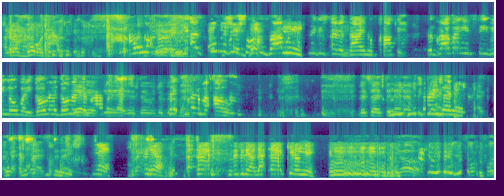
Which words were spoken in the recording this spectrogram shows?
and you're good. I don't know. Yeah. As soon as you show the grabber, this nigga started dying of coughing. The grabber ain't saving nobody. Don't let don't let yeah, the yeah, grabber yeah, get yeah, you. the, the Let grabber. the grabber out. That's why tonight I have the Turn that I, I got gas tonight. yeah. Listen here. That not, listen here. That not killing me. Yo, for, for,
